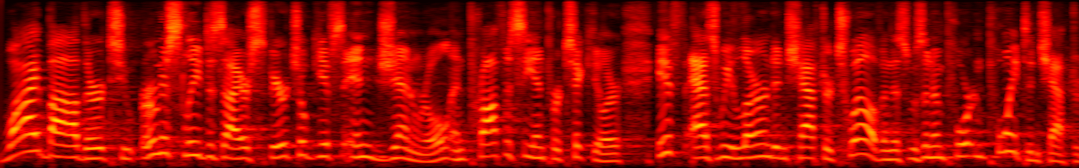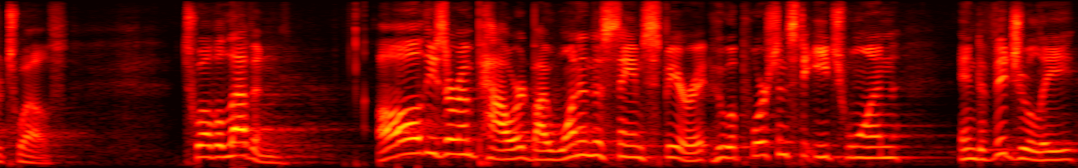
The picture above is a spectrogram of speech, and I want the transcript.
Why bother to earnestly desire spiritual gifts in general and prophecy in particular, if, as we learned in chapter 12, and this was an important point in chapter 12, 1211, all these are empowered by one and the same Spirit who apportions to each one individually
